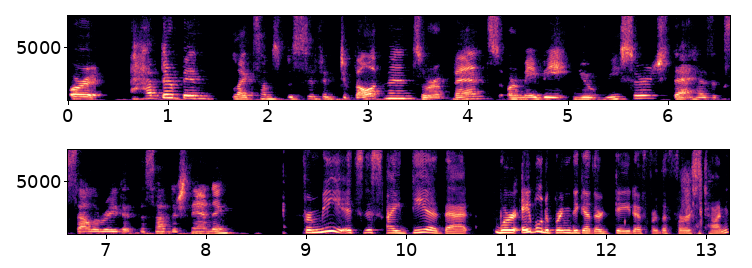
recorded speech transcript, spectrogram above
Or have there been like some specific developments or events or maybe new research that has accelerated this understanding? For me it's this idea that we're able to bring together data for the first time.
